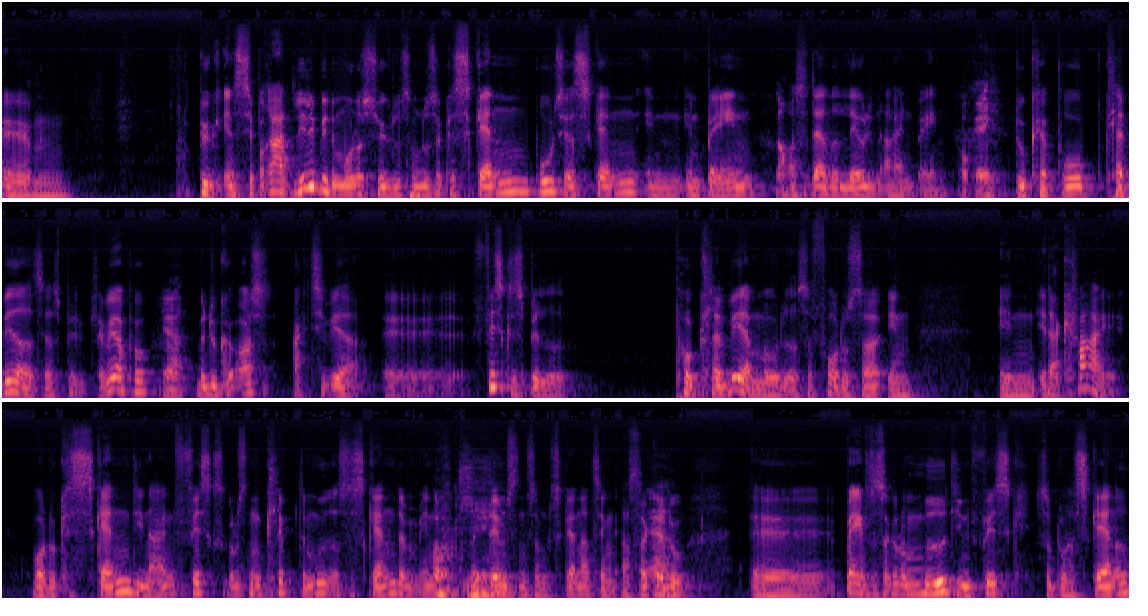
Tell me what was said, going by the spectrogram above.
øhm, bygge en separat lille bitte motorcykel, som du så kan scanne, bruge til at scanne en, en bane, Nå. og så derved lave din egen bane. Okay. Du kan bruge klaveret til at spille klaver på, Ja. men du kan også aktivere øh, fiskespillet på klavermodet, så får du så en, en, et akvarie, hvor du kan scanne dine egne fisk, så kan du sådan klippe dem ud, og så scanne dem ind Okay. med dimsen, som scanner ting, og så kan Ja. du øh, bagefter så kan du møde din fisk, som du har scannet,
